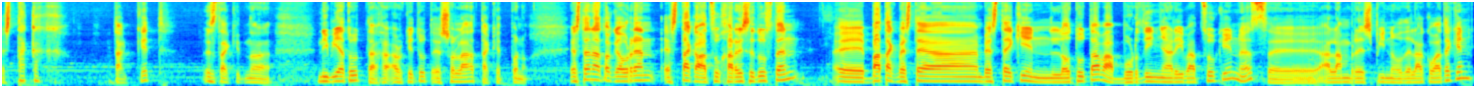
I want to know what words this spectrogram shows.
ez takak, taket, ez dakit, no, ni biatut eta aurkitut esola, taket, bueno. Ez den atoki aurrean ez batzuk jarri zituzten, e, batak bestea, besteekin lotuta, ba, burdinari batzukin, ez, e, alambre espino delako batekin,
